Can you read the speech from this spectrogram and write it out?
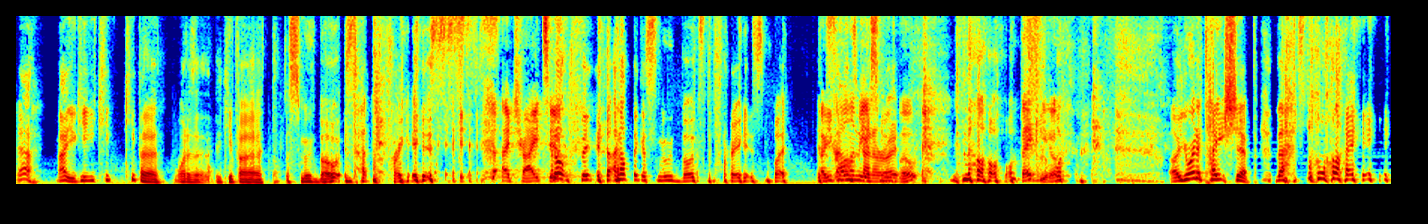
Yeah. Wow, you, keep- you keep keep a what is it? You keep a, a smooth boat? Is that the phrase? I try to. I don't think I don't think a smooth boat's the phrase, but Are you calling me a smooth right. boat? No. Thank you. Uh, you're in a tight ship. That's the line.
